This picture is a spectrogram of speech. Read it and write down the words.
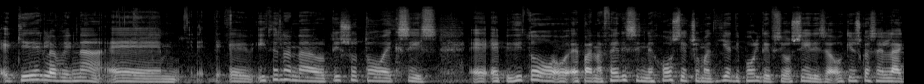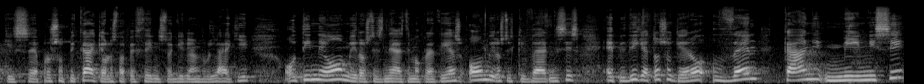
Ωραία. Ε, ε, κύριε Γλαβινά, ε, ε, ε, ήθελα να ρωτήσω το εξής. Ε, επειδή το επαναφέρει συνεχώς η αξιωματική αντιπολίτευση, ο ΣΥΡΙΖΑ, ο κύριος Κασελάκης, προσωπικά και όλος το απευθύνει στον κύριο Ανδρουλάκη, ότι είναι όμοιρος της Νέας Δημοκρατίας, όμοιρος της κυβέρνησης, επειδή για τόσο καιρό δεν κάνει μήνυση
